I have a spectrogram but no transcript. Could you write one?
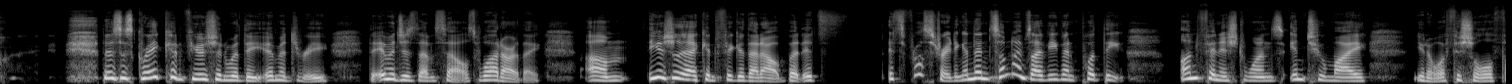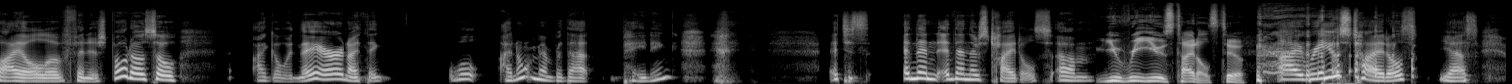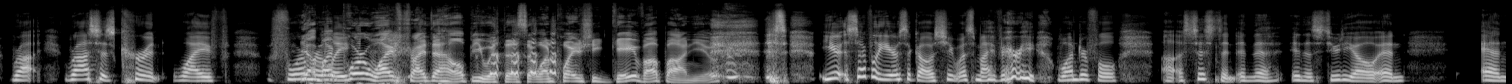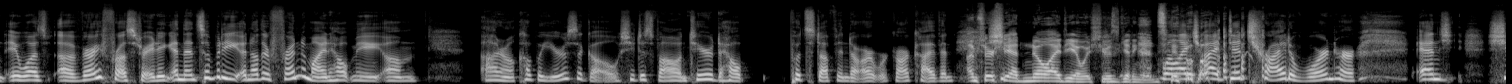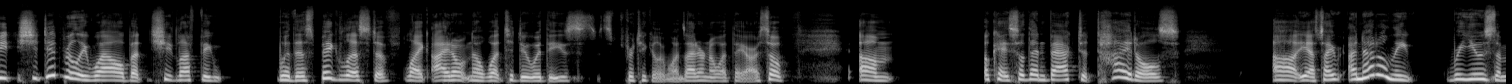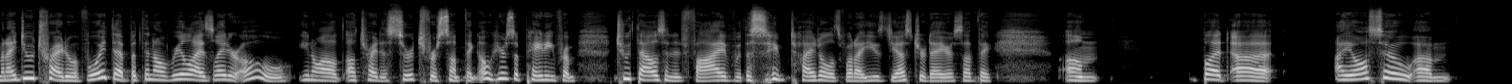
there's this great confusion with the imagery, the images themselves. What are they? Um, usually I can figure that out, but it's it's frustrating. And then sometimes I've even put the unfinished ones into my, you know, official file of finished photos. So I go in there and I think, well, I don't remember that painting. it just and then and then there's titles. Um, you reuse titles too. I reuse titles. Yes, Ro- Ross's current wife, formerly. Yeah, my poor wife tried to help you with this at one point, and she gave up on you. Year, several years ago, she was my very wonderful uh, assistant in the in the studio, and and it was uh, very frustrating. And then somebody, another friend of mine, helped me. Um, I don't know, a couple years ago. She just volunteered to help put stuff into Artwork Archive. And I'm sure she, she had no idea what she was getting into. well, I, I did try to warn her, and she, she she did really well, but she left me with this big list of like I don't know what to do with these particular ones. I don't know what they are. So, um, okay, so then back to titles. Uh, yes, I I not only reuse them. And I do try to avoid that but then I'll realize later oh you know I'll I'll try to search for something. Oh here's a painting from 2005 with the same title as what I used yesterday or something. Um but uh I also um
